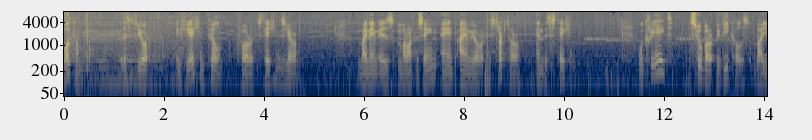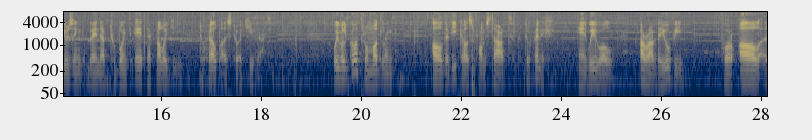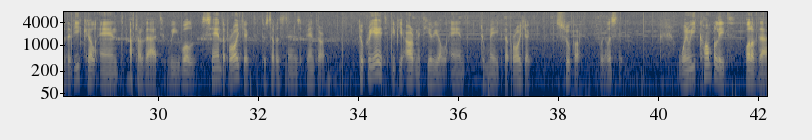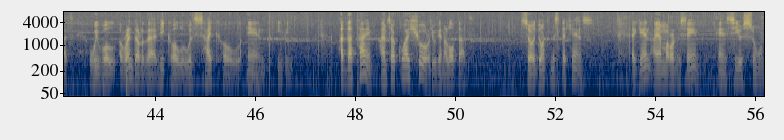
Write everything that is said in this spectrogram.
Welcome. This is your initiation film for Station Zero. My name is Marwan Hussein and I am your instructor in this station. We create super vehicles by using Blender 2.8 technology to help us to achieve that. We will go through modeling all the vehicles from start to finish and we will arrive the UV for all the vehicle and after that we will send the project to Substance Painter to create PBR material and to make the project super realistic. When we complete all of that, we will render the vehicle with cycle and Eevee. At that time, I'm so quite sure you're gonna love that. So don't miss the chance. Again, I am Marwan Hussein and see you soon.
